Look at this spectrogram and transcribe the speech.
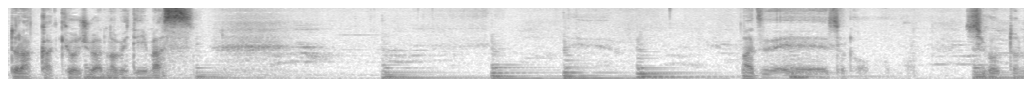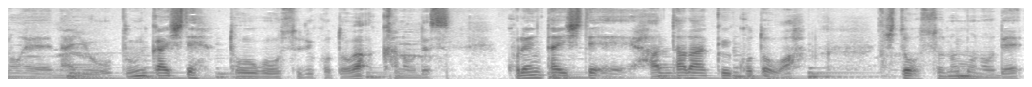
ドラッカー教授は述べています。まず、えー、その仕事の、えー、内容を分解して統合することが可能です。これに対して、え働くことは人そのもので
